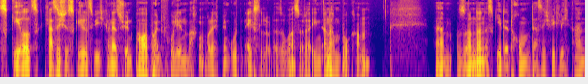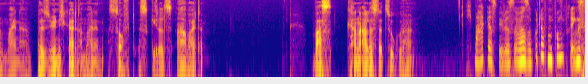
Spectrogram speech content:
Skills, klassische Skills, wie ich kann jetzt schön PowerPoint-Folien machen oder ich bin gut in Excel oder sowas oder irgendeinem anderen Programm, ähm, sondern es geht darum, dass ich wirklich an meiner Persönlichkeit, an meinen Soft Skills arbeite. Was kann alles dazugehören? Ich mag es, wie du es immer so gut auf den Punkt bringst.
